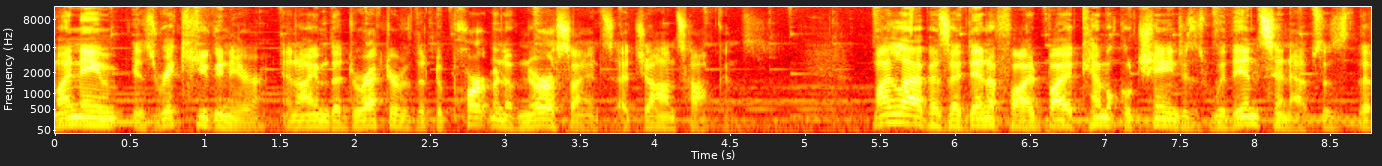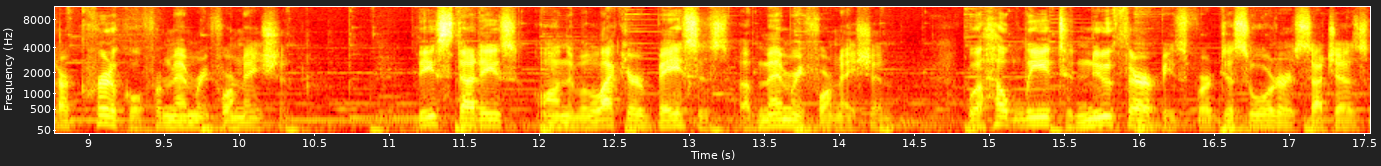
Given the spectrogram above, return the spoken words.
My name is Rick Huganir, and I am the director of the Department of Neuroscience at Johns Hopkins. My lab has identified biochemical changes within synapses that are critical for memory formation. These studies on the molecular basis of memory formation will help lead to new therapies for disorders such as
